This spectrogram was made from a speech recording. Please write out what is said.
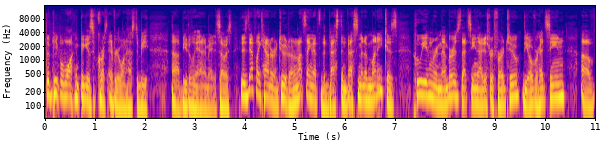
the people walking because, of course, everyone has to be uh, beautifully animated. So it's, it is definitely counterintuitive. I'm not saying that's the best investment of money because who even remembers that scene I just referred to, the overhead scene of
